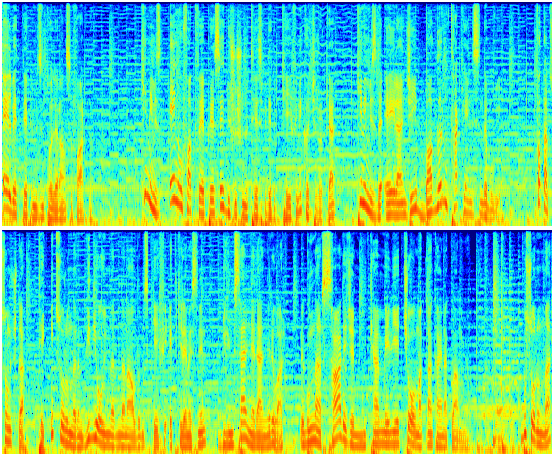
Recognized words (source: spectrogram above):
Elbette hepimizin toleransı farklı. Kimimiz en ufak FPS düşüşünü tespit edip keyfini kaçırırken, kimimiz de eğlenceyi bugların ta kendisinde buluyor. Fakat sonuçta teknik sorunların video oyunlarından aldığımız keyfi etkilemesinin bilimsel nedenleri var ve bunlar sadece mükemmeliyetçi olmaktan kaynaklanmıyor. Bu sorunlar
